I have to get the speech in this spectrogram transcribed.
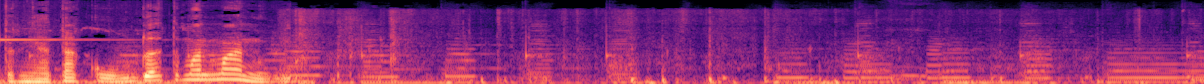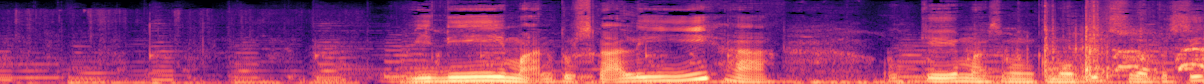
Ternyata kuda teman-teman Widih mantul sekali. Ya Oke masukkan ke mobil sudah bersih.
